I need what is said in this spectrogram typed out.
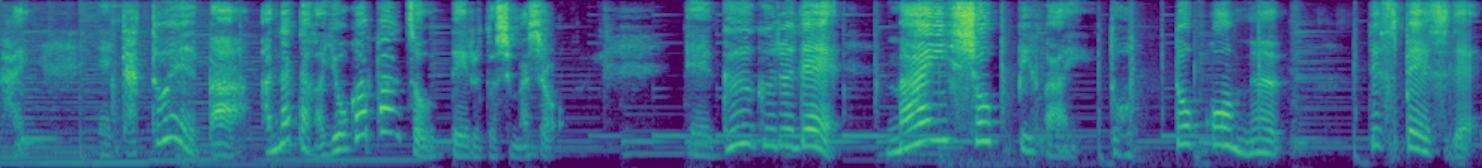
はい、例えばあなたがヨガパンツを売っているとしましょう。え Google で myshopify.com でスペースで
